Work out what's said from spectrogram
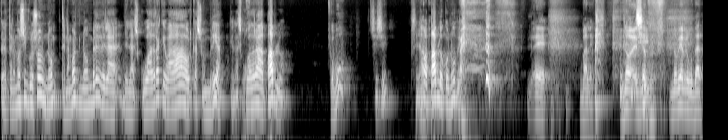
pero tenemos incluso un nom- tenemos nombre de la, de la escuadra que va a Orca Sombría, que es la escuadra Pablo. ¿Cómo? Sí, sí. Se llama Ah. Pablo con V. Eh, vale. No, eh, Sí. no, no voy a preguntar.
